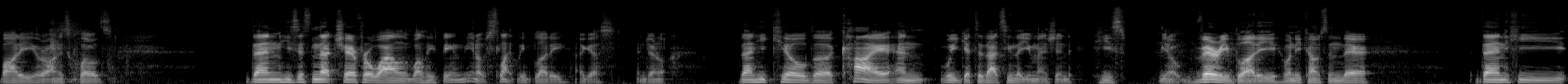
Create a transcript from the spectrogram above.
body or on his clothes. Then he sits in that chair for a while while he's being you know slightly bloody, I guess in general. Then he killed uh, Kai, and we get to that scene that you mentioned. He's you know very bloody when he comes in there. Then he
